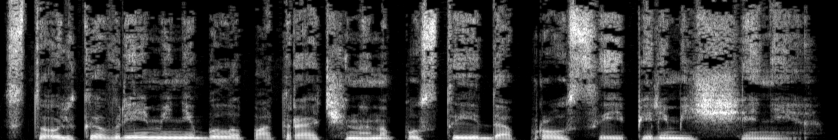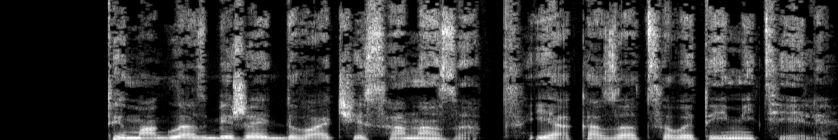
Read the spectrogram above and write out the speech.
Столько времени было потрачено на пустые допросы и перемещения. Ты могла сбежать два часа назад и оказаться в этой метели.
